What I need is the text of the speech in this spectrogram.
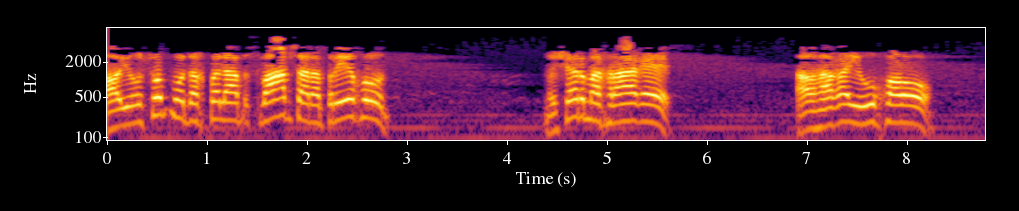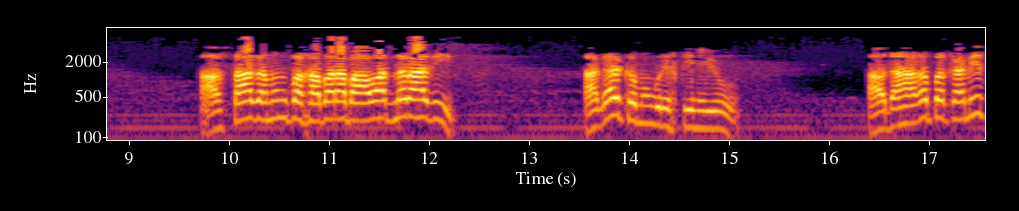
او یوسف مو د خپل اسباب سره پریخود نو شر مخراغه او هغه یو خړو او ستا زمونږ په خبره باور نه راځي اگر که مونږ رښتینی یو او د هغه په کمیس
